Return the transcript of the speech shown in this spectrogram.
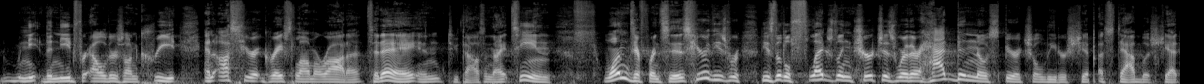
the need for elders on Crete, and us here at Grace La Mirada today in 2019. One difference is here these were these little fledgling churches where there had been no spiritual leadership established yet.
